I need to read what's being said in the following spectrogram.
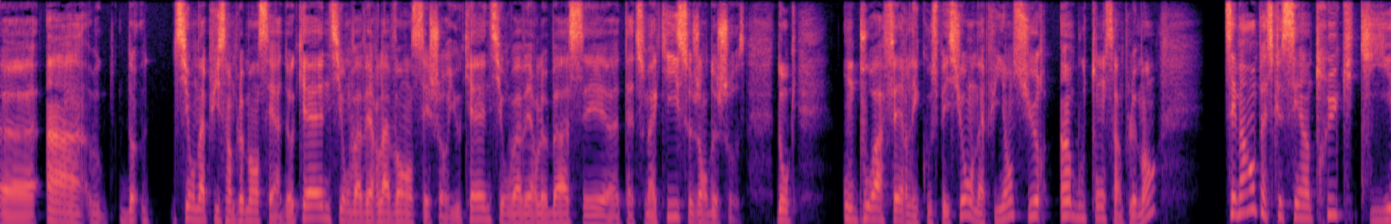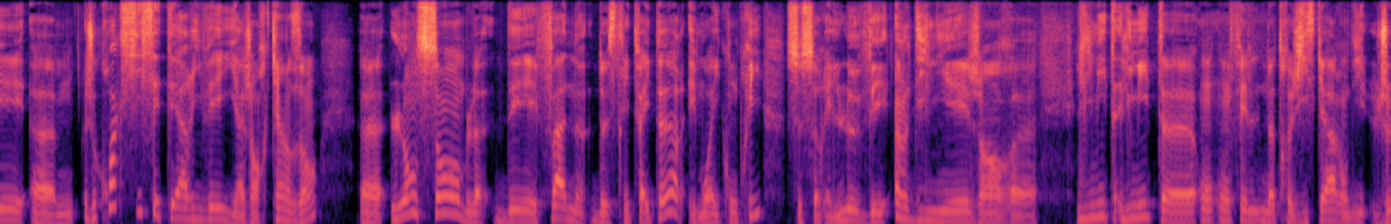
euh, un, si on appuie simplement, c'est Hadoken. Si on va vers l'avant, c'est Shoryuken. Si on va vers le bas, c'est euh, Tatsumaki, ce genre de choses. Donc, on pourra faire les coups spéciaux en appuyant sur un bouton simplement. C'est marrant parce que c'est un truc qui est... je crois que si c'était arrivé il y a genre 15 ans, euh, l'ensemble des fans de Street Fighter, et moi y compris, se seraient levés, indignés, genre... euh, limite, limite euh, on, fait notre Giscard, on dit... Je,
